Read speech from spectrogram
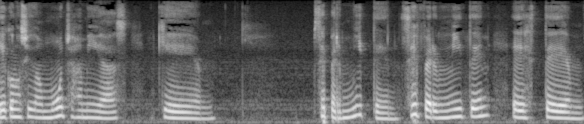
He conocido a muchas amigas que se permiten, se permiten este,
